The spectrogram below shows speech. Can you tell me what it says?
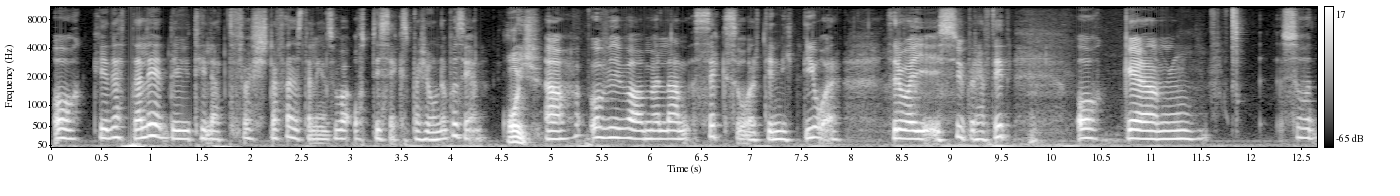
Och detta ledde ju till att första föreställningen så var 86 personer på scen. Oj! Ja, och vi var mellan 6 år till 90 år. Så det var ju superhäftigt. Och um, så,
